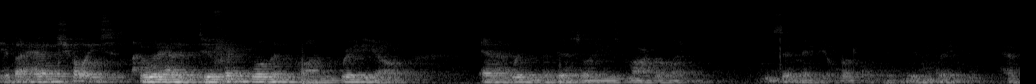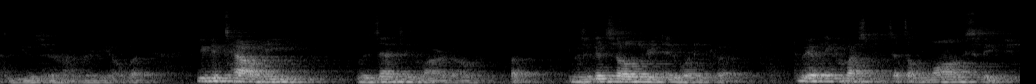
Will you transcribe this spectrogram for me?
if I had a choice, I would have had a different woman on radio, and I wouldn't have necessarily used Margot Lane. He said maybe a little if, if they had to use her on radio, but you could tell he resented Margot, but he was a good soldier, he did what he could. Do we have any questions? That's a long speech.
